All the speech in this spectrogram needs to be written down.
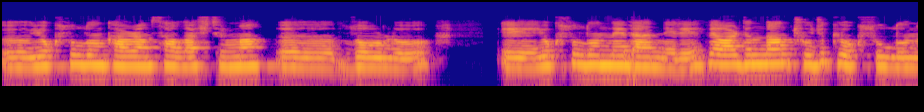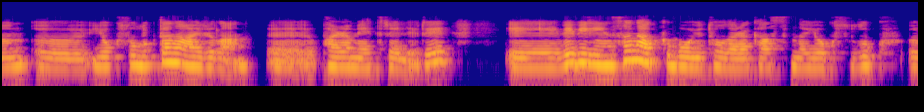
e, yoksulluğun kavramsallaştırma e, zorluğu, e, yoksulluğun nedenleri ve ardından çocuk yoksulluğunun e, yoksulluktan ayrılan e, parametreleri e, ve bir insan hakkı boyutu olarak aslında yoksulluk e,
